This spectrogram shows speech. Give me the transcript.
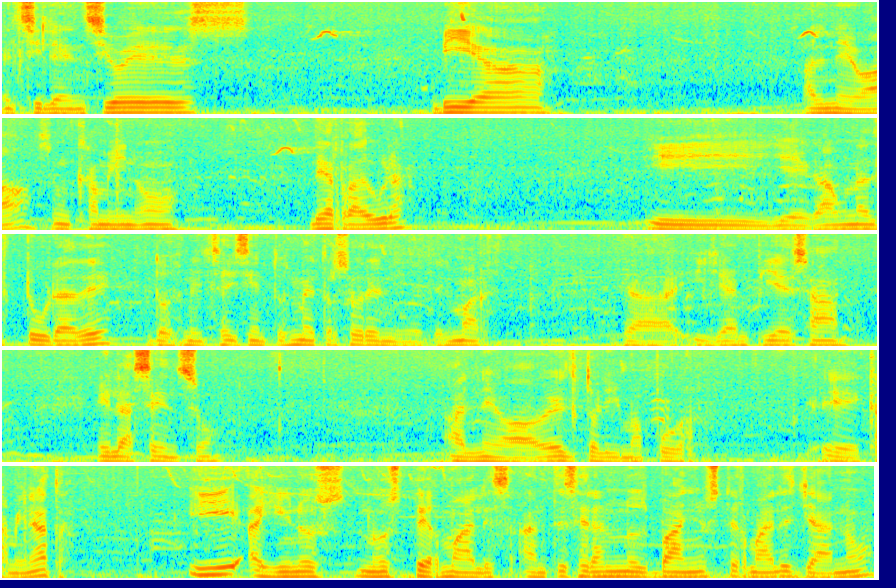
El Silencio es vía al Nevado, es un camino de herradura y llega a una altura de 2.600 metros sobre el nivel del mar. Y ya empieza el ascenso al Nevado del Tolima por eh, caminata. Y hay unos, unos termales, antes eran unos baños termales, ya no,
